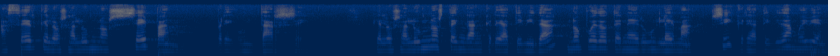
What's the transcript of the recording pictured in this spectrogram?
hacer que los alumnos sepan preguntarse, que los alumnos tengan creatividad, no puedo tener un lema, sí, creatividad, muy bien,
